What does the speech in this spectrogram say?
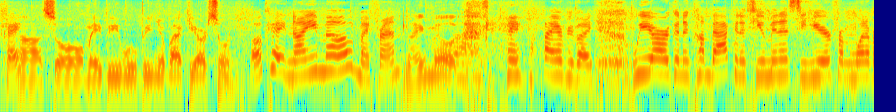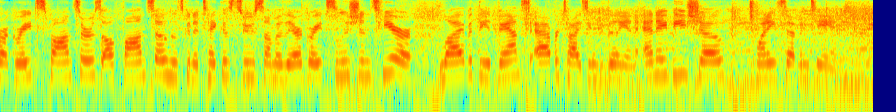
Okay. Uh, so maybe we'll be in your backyard soon. Okay, Naeem Mode, my friend. Nine mil. Okay, bye everybody. We are going to come back in a few minutes to hear from one of our great sponsors, Alfonso, who's going to take us through some of their great solutions here live at the Advanced Advertising Pavilion NAB Show 2017.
